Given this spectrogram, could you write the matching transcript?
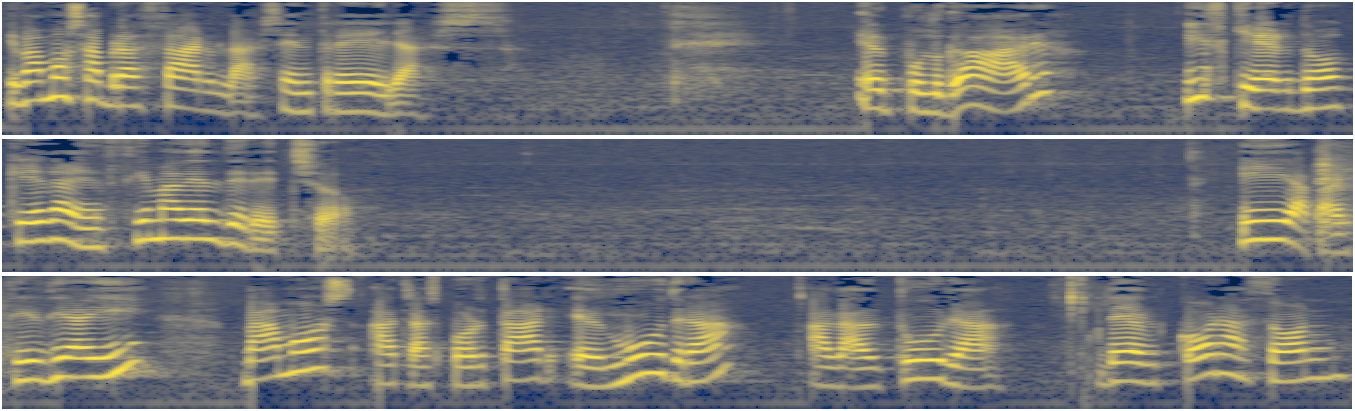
y vamos a abrazarlas entre ellas. El pulgar izquierdo queda encima del derecho. Y a partir de ahí vamos a transportar el mudra a la altura del corazón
